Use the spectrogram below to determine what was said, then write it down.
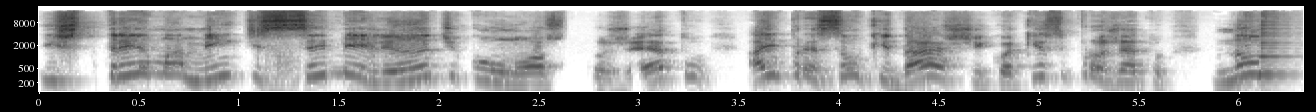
extremamente semelhante com o nosso projeto. A impressão que dá, Chico, é que esse projeto não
